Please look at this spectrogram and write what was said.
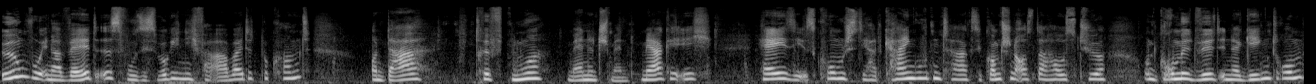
irgendwo in der Welt ist, wo sie es wirklich nicht verarbeitet bekommt. Und da trifft nur Management. Merke ich, hey, sie ist komisch, sie hat keinen guten Tag, sie kommt schon aus der Haustür und grummelt wild in der Gegend rum,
